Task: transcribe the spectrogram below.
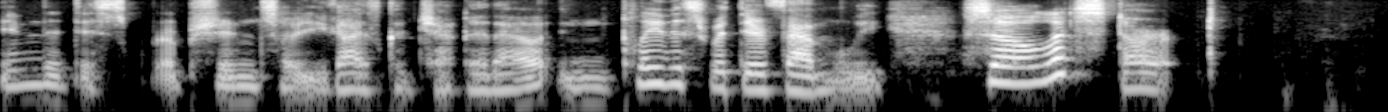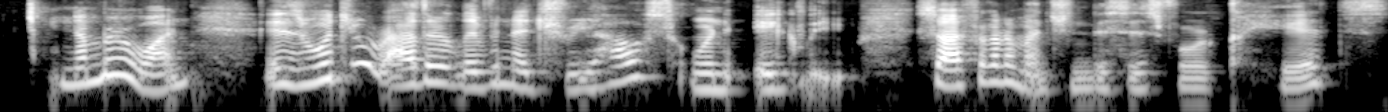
in the description so you guys can check it out and play this with your family. So let's start. Number one is Would you rather live in a treehouse or an igloo? So I forgot to mention this is for kids.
